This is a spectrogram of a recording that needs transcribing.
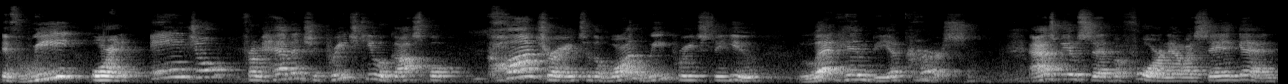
if we or an angel from heaven should preach to you a gospel contrary to the one we preach to you, let him be accursed. As we have said before, now I say again,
